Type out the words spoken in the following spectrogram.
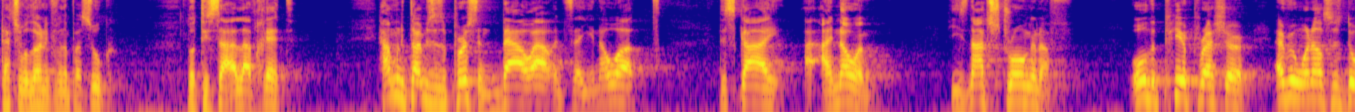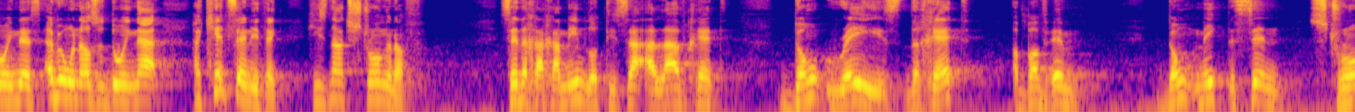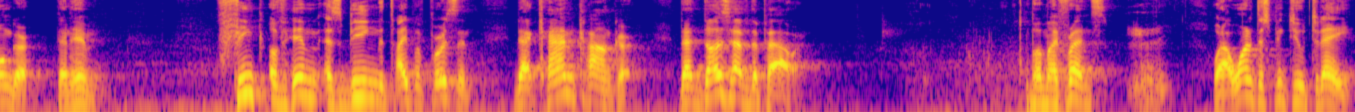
That's what we're learning from the pasuk. Lotisa alav chet. How many times does a person bow out and say, you know what? This guy, I, I know him. He's not strong enough. All the peer pressure, Everyone else is doing this. Everyone else is doing that. I can't say anything. He's not strong enough. Say the Chachamim, lotisa alav chet. Don't raise the chet above him. Don't make the sin stronger than him. Think of him as being the type of person that can conquer, that does have the power. But my friends, what I wanted to speak to you today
